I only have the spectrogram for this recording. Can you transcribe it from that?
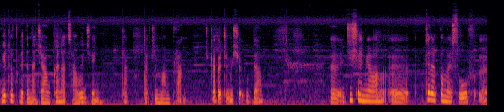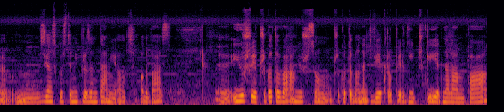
Jutro pojedę na działkę na cały dzień. Tak, taki mam plan. Ciekawe, czy mi się uda. E, Dzisiaj miałam e, tyle pomysłów e, mm, w związku z tymi prezentami od, od Was. I już je przygotowałam. Już są przygotowane dwie kropelniczki, jedna lampa,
